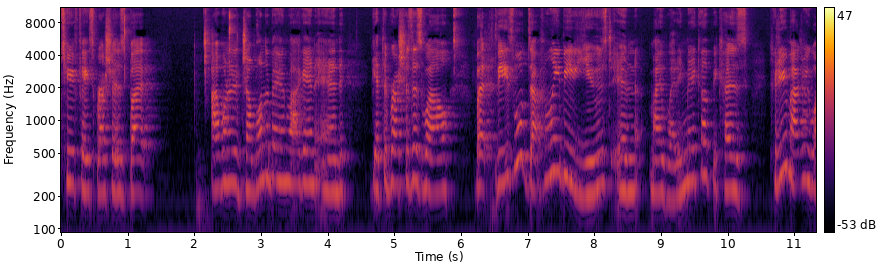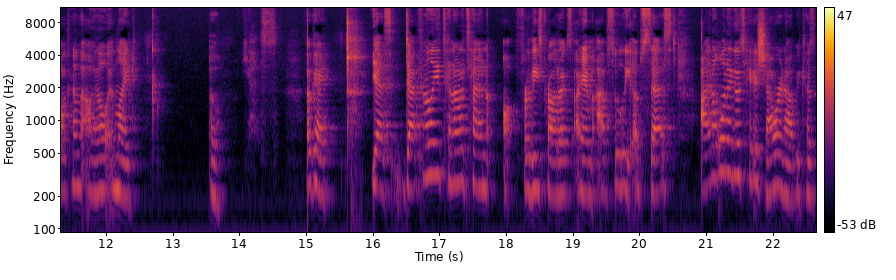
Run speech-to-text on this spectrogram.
two face brushes, but I wanted to jump on the bandwagon and get the brushes as well. But these will definitely be used in my wedding makeup because could you imagine me walking down the aisle and like, oh, yes. Okay, yes, definitely 10 out of 10 uh, for these products. I am absolutely obsessed. I don't want to go take a shower now because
